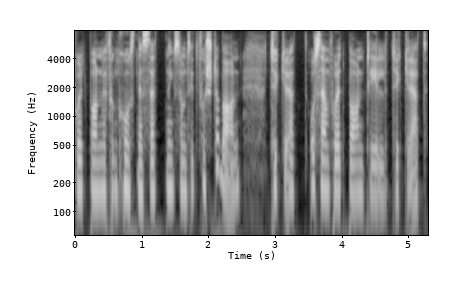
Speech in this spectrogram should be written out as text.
får ett barn med funktionsnedsättning som sitt första barn, tycker att, och sen får ett barn till, tycker att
